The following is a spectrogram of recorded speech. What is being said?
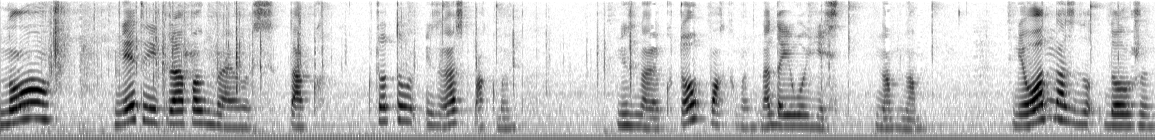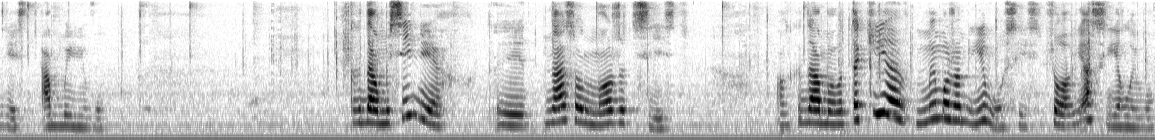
Но мне эта игра понравилась. Так, кто-то из нас Пакмен. Не знаю, кто Пакмен. Надо его есть. Нам-нам. Не он нас должен есть, а мы его. Когда мы синие, э, нас он может съесть. А когда мы вот такие, мы можем его съесть. Все, я съел его.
